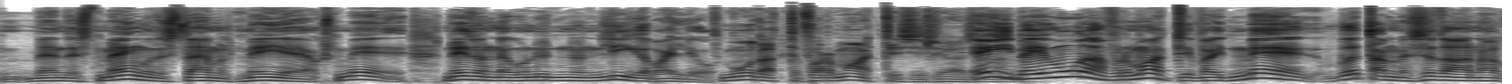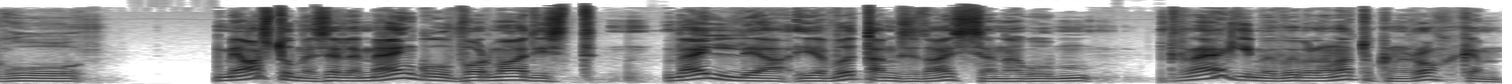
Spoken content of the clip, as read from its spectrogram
nendest mängudest vähemalt meie jaoks, me, neid on nagu nüüd on liiga palju. muudate formaati siis ühesõnaga? ei, me ei muuda formaati, vaid me võtame seda nagu, me astume selle mängu formaadist välja ja võtame seda asja nagu, räägime võib-olla natukene rohkem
